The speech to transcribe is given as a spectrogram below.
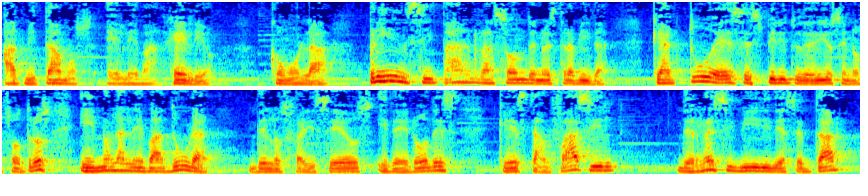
admitamos el Evangelio como la principal razón de nuestra vida, que actúe ese Espíritu de Dios en nosotros y no la levadura de los fariseos y de Herodes que es tan fácil de recibir y de aceptar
